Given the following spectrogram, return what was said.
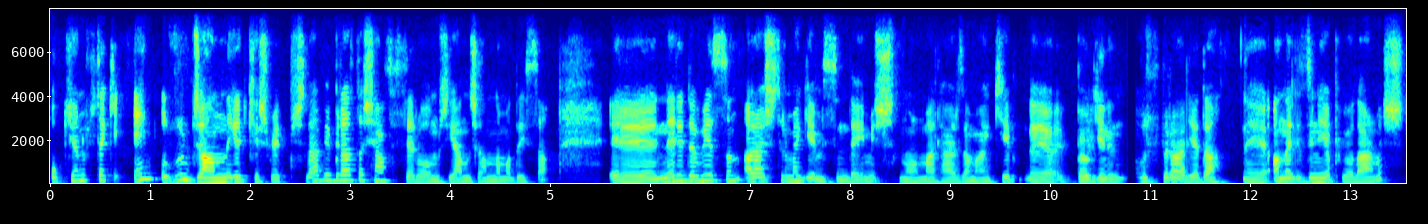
Okyanustaki en uzun canlıyı keşfetmişler ve biraz da şans eseri olmuş yanlış anlamadıysam. E, Nerida Wilson araştırma gemisindeymiş normal her zamanki. E, bölgenin Avustralya'da e, analizini yapıyorlarmış.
